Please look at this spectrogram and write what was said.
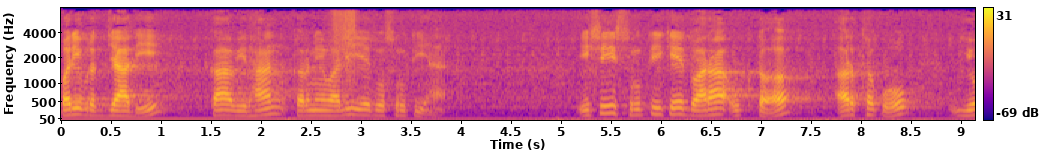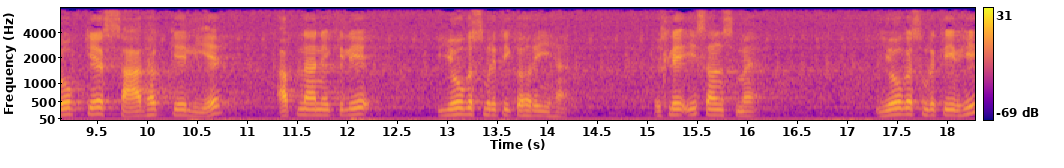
परिव्रज्यादि का विधान करने वाली ये जो श्रुति है, इसी श्रुति के द्वारा उक्त अर्थ को योग के साधक के लिए अपनाने के लिए योग स्मृति कह रही है। इसलिए इस अंश में योग स्मृति भी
